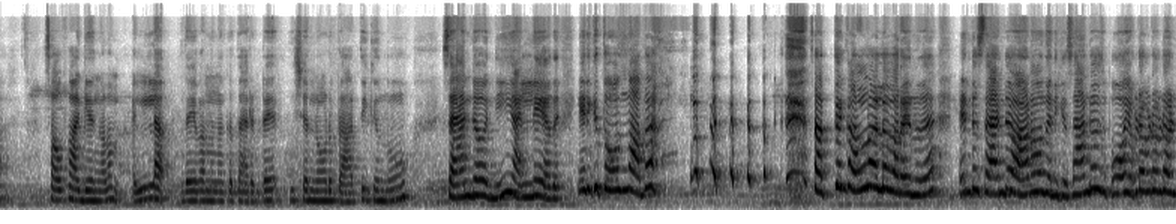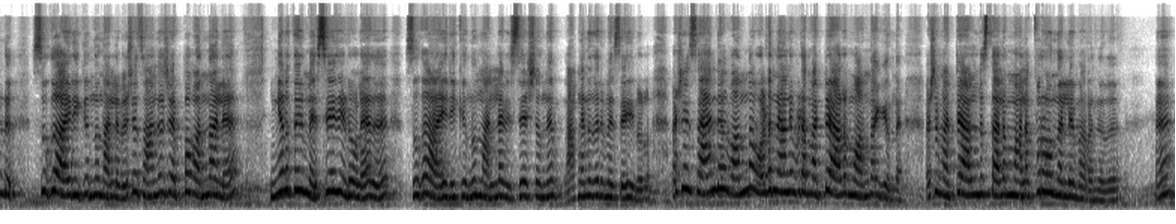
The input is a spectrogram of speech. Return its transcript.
സൗഭാഗ്യങ്ങളും എല്ലാ ദൈവം നിങ്ങൾക്ക് തരട്ടെ. ഈശ്വരനോട് പ്രാർത്ഥിക്കുന്നു. സാൻഡോ നീ അല്ലേ അത്? എനിക്ക് തോന്നുന്നു അത്. സത്യം കള്ളമല്ല പറയുന്നത്. എന്റെ സാൻഡോ ആണോന്ന് എനിക്ക്. സാൻഡോസ് പോ എവിടെ എവിടെ ഇവിടെ ഉണ്ട്? സുഖമായിരിക്കുന്നു നല്ല. പക്ഷെ സാൻഡോസ് എപ്പോൾ വന്നാൽ ഇങ്ങനത്തെ ഒരു മെസ്സേജ് ഇടുള്ളൂ അത് സുഖമായിരിക്കുന്നു നല്ല വിശേഷം എന്ന് അങ്ങനത്തെ ഒരു മെസ്സേജ് ഇടുള്ളൂ പക്ഷെ സാൻഡോ വന്ന ഉടനെയാണ് ഇവിടെ മറ്റേ ആളും വന്നേക്കുന്നത്. പക്ഷെ മറ്റേ ആളിന്റെ സ്ഥലം മലപ്പുറം എന്നല്ലേ പറഞ്ഞത്. ഏഹ്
